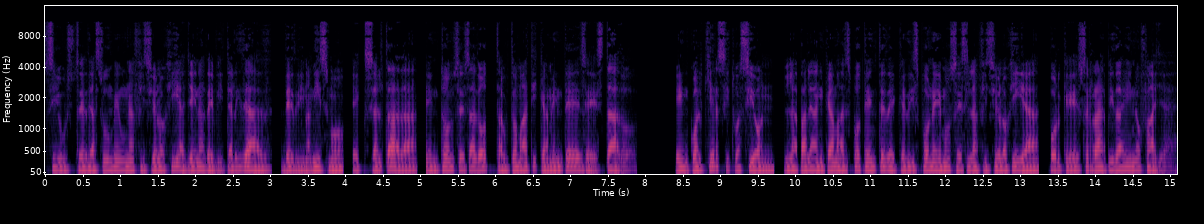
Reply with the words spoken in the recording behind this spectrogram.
Si usted asume una fisiología llena de vitalidad, de dinamismo, exaltada, entonces adopta automáticamente ese estado. En cualquier situación, la palanca más potente de que disponemos es la fisiología, porque es rápida y no falla.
